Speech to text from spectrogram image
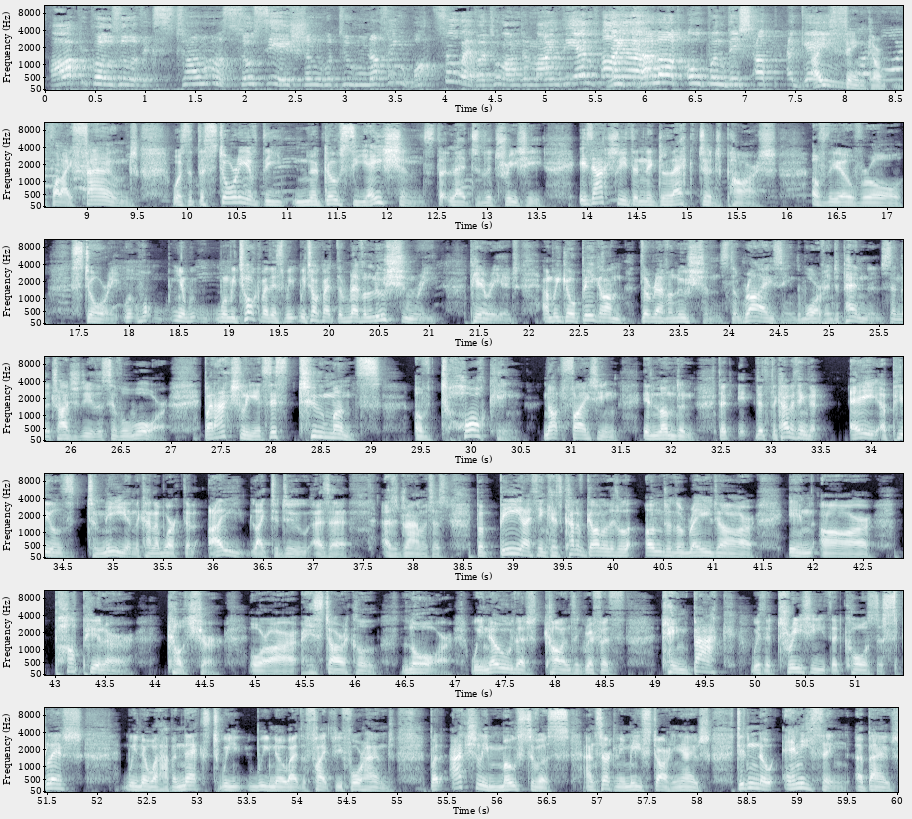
Our proposal of external association would do nothing whatsoever to undermine the empire. We cannot open this up again. I think, or what I found, was that the story of the negotiations that led to the treaty is actually the neglected part of the overall story. You know, when we talk about this, we, we talk about the revolutionary period, and we go big on the revolutions, the rising, the War of Independence, and the tragedy of the Civil War. But actually, it's this two months of talking, not fighting in London, that it, that's the kind of thing that a appeals to me and the kind of work that I like to do as a as a dramatist, but B I think has kind of gone a little under the radar in our popular culture or our historical lore. We know that Collins and Griffith came back with a treaty that caused a split. We know what happened next. We, we know about the fights beforehand. But actually most of us, and certainly me starting out, didn't know anything about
